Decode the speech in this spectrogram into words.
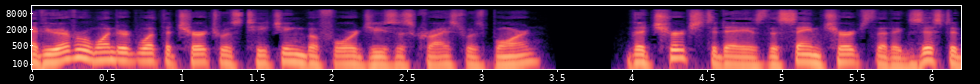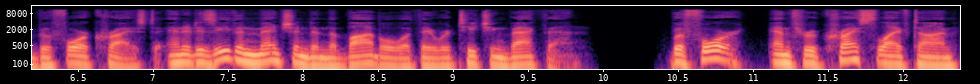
Have you ever wondered what the church was teaching before Jesus Christ was born? The church today is the same church that existed before Christ, and it is even mentioned in the Bible what they were teaching back then. Before, and through Christ's lifetime,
